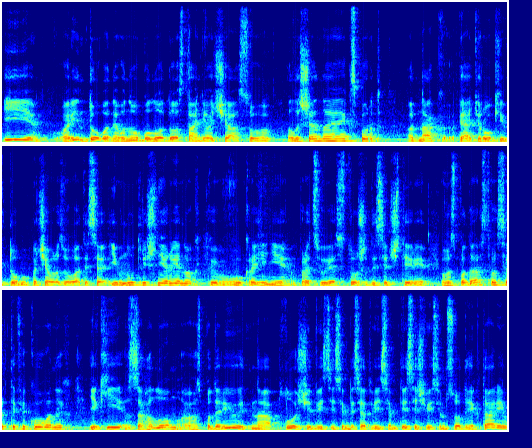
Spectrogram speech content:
і орієнтоване воно було до останнього часу лише на експорт. Однак 5 років тому почав розвиватися і внутрішній ринок. В Україні працює 164 господарства сертифікованих, які загалом господарюють на площі 278 тисяч 800 гектарів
